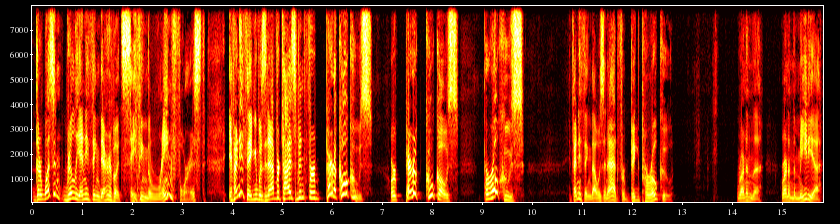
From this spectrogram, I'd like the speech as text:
there wasn't really anything there about saving the rainforest. If anything, it was an advertisement for paracocos or paracucos, parokus. If anything, that was an ad for Big Paroku running the running the media.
